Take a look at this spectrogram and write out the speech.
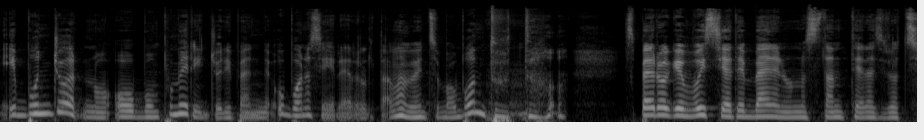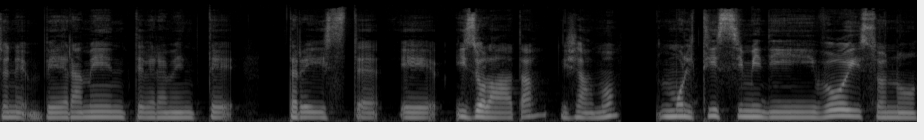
e buongiorno o buon pomeriggio dipende o buonasera in realtà, vabbè insomma buon tutto. Spero che voi siate bene nonostante la situazione veramente veramente triste e isolata, diciamo. Moltissimi di voi sono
